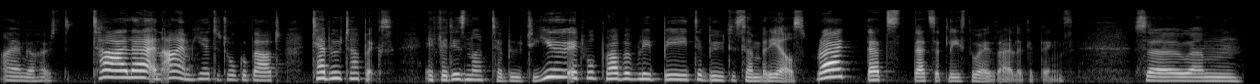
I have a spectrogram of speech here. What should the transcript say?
I am your host, Tyler, and I am here to talk about taboo topics. If it is not taboo to you, it will probably be taboo to somebody else, right? That's that's at least the way that I look at things. So, um,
